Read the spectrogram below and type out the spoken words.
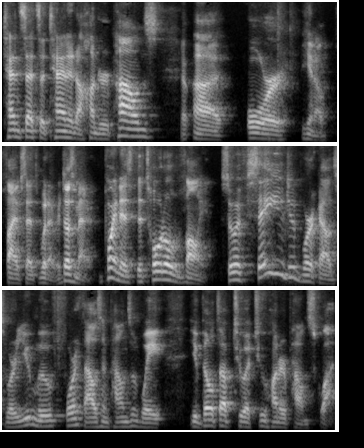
10 sets of 10 at 100 pounds, yep. uh, or you know, five sets, whatever. It doesn't matter. The point is the total volume. So if say you did workouts where you moved 4,000 pounds of weight, you built up to a 200 pound squat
